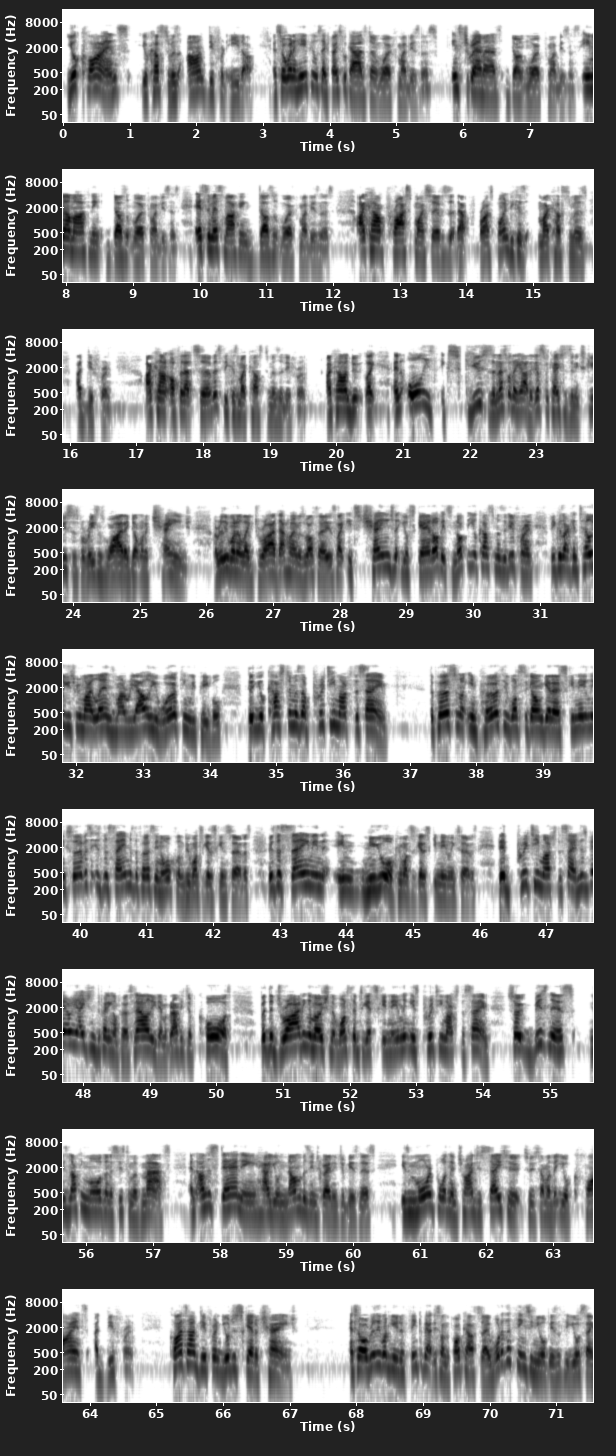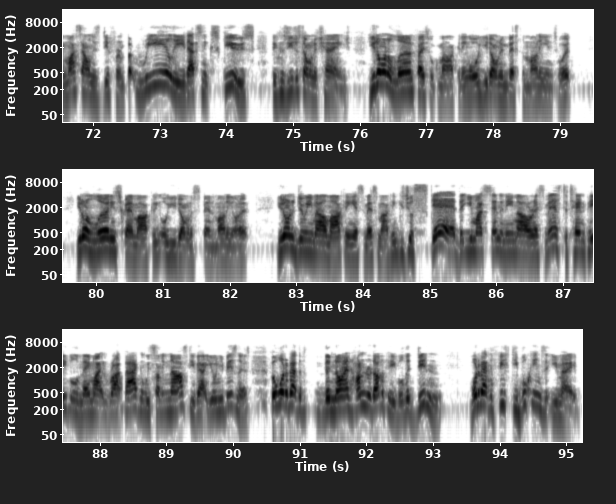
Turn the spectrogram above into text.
Your clients, your customers aren't different either. And so when I hear people say Facebook ads don't work for my business, Instagram ads don't work for my business, email marketing doesn't work for my business, SMS marketing doesn't work for my business, I can't price my services at that price point because my customers are different. I can't offer that service because my customers are different. I can't do like, and all these excuses, and that's what they are. The justifications and excuses for reasons why they don't want to change. I really want to like drive that home as well today. It's like it's change that you're scared of. It's not that your customers are different, because I can tell you through my lens, my reality of working with people, that your customers are pretty much the same. The person in Perth who wants to go and get a skin needling service is the same as the person in Auckland who wants to get a skin service, who's the same in, in New York who wants to get a skin needling service. They're pretty much the same. There's variations depending on personality, demographics, of course, but the driving emotion that wants them to get skin needling is pretty much the same. So business is nothing more than a system of maths, and understanding how your numbers integrate into your business is more important than trying to say to, to someone that your clients are different. Clients aren't different, you're just scared of change. And so I really want you to think about this on the podcast today. What are the things in your business that you're saying my salon is different, but really that's an excuse because you just don't want to change. You don't want to learn Facebook marketing or you don't want to invest the money into it. You don't want to learn Instagram marketing or you don't want to spend money on it. You don't want to do email marketing, SMS marketing because you're scared that you might send an email or SMS to 10 people and they might write back and with something nasty about you and your business. But what about the, the 900 other people that didn't? What about the 50 bookings that you made?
